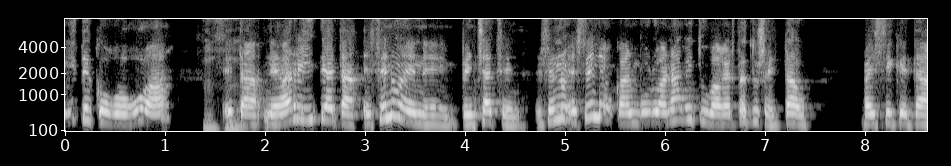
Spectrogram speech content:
egiteko gogoa, eta negarre egitea, eta ezenuen e, pentsatzen, ezen, ezen eukan buruan agitu, ba, gertatu zaitau. Baizik eta,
